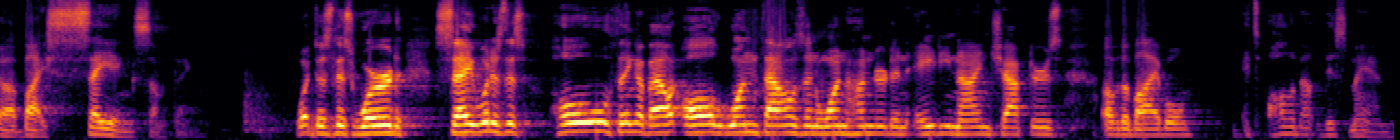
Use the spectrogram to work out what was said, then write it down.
uh, by saying something. What does this word say? What is this whole thing about, all 1,189 chapters of the Bible? It's all about this man,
